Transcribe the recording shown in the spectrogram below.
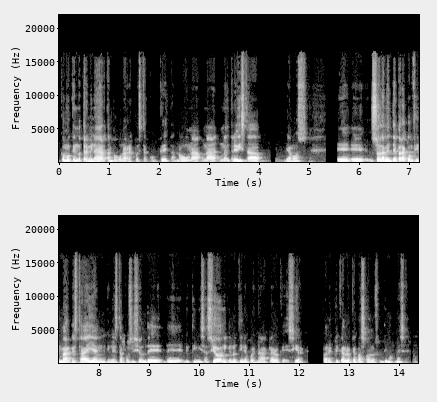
como que no termina de dar tampoco una respuesta concreta, ¿no? Una, una, una entrevista, digamos, eh, eh, solamente para confirmar que está ahí en, en esta posición de, de, victimización y que no tiene pues nada claro que decir para explicar lo que ha pasado en los últimos meses, ¿no?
